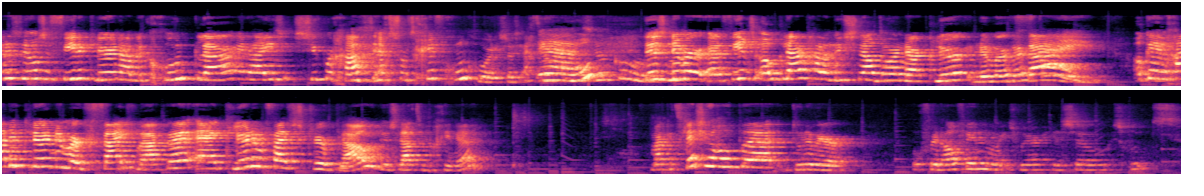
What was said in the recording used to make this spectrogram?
Hebben dus nu onze vierde kleur, namelijk groen, klaar. En hij is super gaaf. Het is echt een soort gifgroen geworden. Dat is echt heel ja, cool. Heel cool. Dus nummer 4 uh, is ook klaar. We gaan nu snel door naar kleur nummer 5. Oké, we gaan nu kleur nummer 5 maken. En kleur nummer 5 is kleur blauw. Dus laten we beginnen. Maak het flesje weer open. Doe er weer ongeveer een half in. Maar iets meer. Ja, zo is goed.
